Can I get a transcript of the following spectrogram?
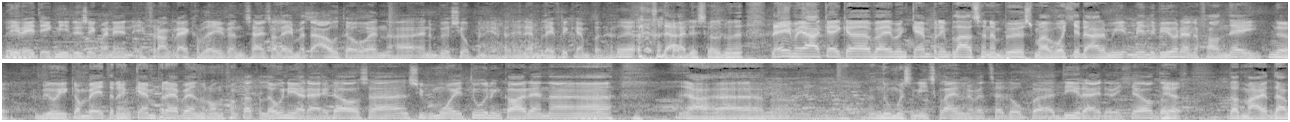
die reed ik niet, dus ik ben in, in Frankrijk gebleven. En zijn ze alleen met de auto en, eh, en een busje op en neer gereden. En bleef de camper eh, Ja. daar dus zo doen. Nee, maar ja, kijk, eh, wij hebben een camper in plaats van een bus. Maar word je daar een mi- minder wielrenner van? Nee. Ik bedoel, je kan beter een camper hebben en de Ronde van Catalonië rijden als eh, een supermooie touringcar en eh, ja, eh, noemen ze een iets kleinere wedstrijd op, die rijden, weet je wel. Dat, Ja. Dat maakt, daar,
